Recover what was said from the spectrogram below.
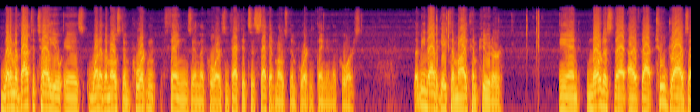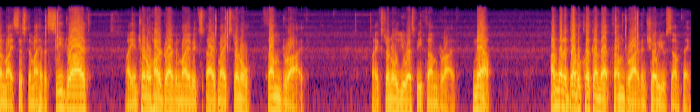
what I'm about to tell you is one of the most important things in the course. In fact, it's the second most important thing in the course. Let me navigate to my computer and notice that I've got two drives on my system. I have a C drive, my internal hard drive, and my, I have my external thumb drive, my external USB thumb drive. Now, I'm going to double click on that thumb drive and show you something.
